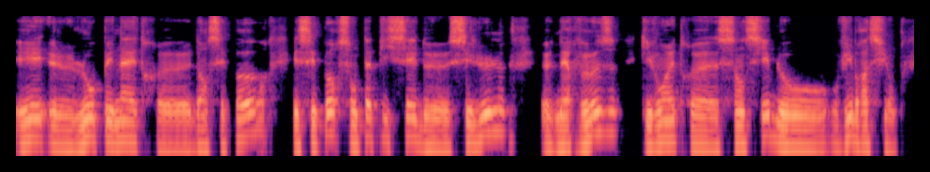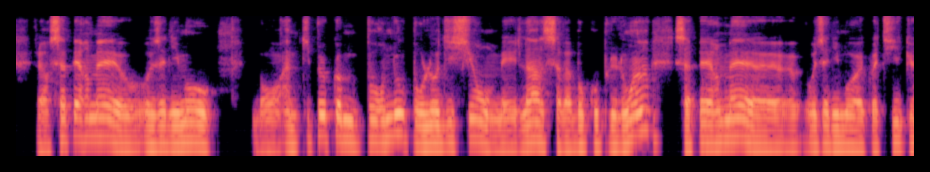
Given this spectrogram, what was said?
et euh, l'eau pénètre euh, dans ces pores et ces pores sont tapissés de cellules nerveuses qui vont être sensibles aux, vibrations. Alors ça permet aux, animaux, bon un petit peu comme pour nous pour l'audition, mais là ça va beaucoup plus loin. Ça permet aux animaux aquatiques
